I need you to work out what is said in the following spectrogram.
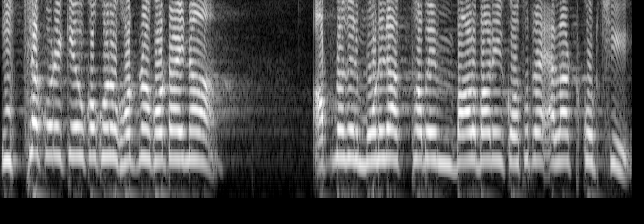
ইচ্ছা করে কেউ কখনো ঘটনা ঘটায় না। আপনাদের মনে রাখতে হবে বারবার এই কথাটা অ্যালার্ট করছি।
